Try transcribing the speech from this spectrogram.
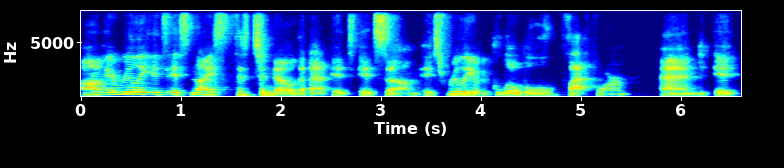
um, it really it's it's nice to, to know that it's it's um, it's really a global platform and it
